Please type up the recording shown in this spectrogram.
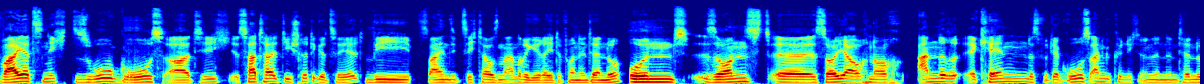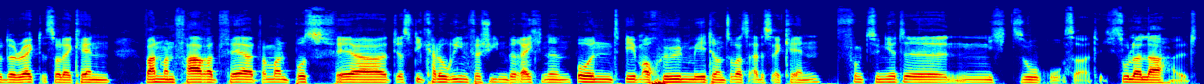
War jetzt nicht so großartig. Es hat halt die Schritte gezählt, wie 72.000 andere Geräte von Nintendo. Und sonst, äh, es soll ja auch noch andere erkennen, das wird ja groß angekündigt in der Nintendo Direct, es soll erkennen, wann man Fahrrad fährt, wann man Bus fährt, dass die Kalorien verschieden berechnen und eben auch Höhenmeter und sowas alles erkennen funktionierte nicht so großartig. So lala halt.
